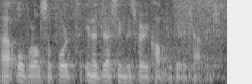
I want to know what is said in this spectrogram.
overall support in addressing this very complicated challenge.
